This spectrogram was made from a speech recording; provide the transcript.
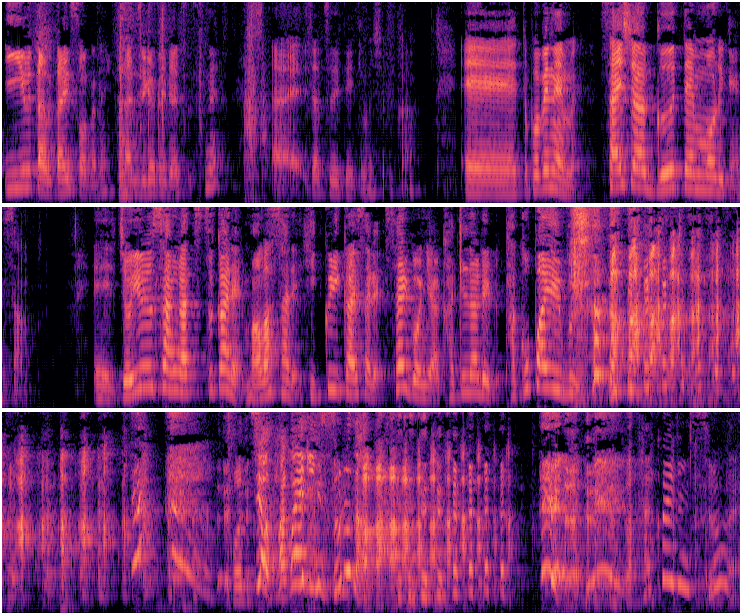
いい歌歌いそうなね、感じが出るやつですね。はい、じゃあ続いていきましょうか。えーっと、ポペネーム。最初はグーテンモルゲンさん。えー女優さんがつつかれ、回され、ひっくり返され、最後にはかけられるタコパ AV。こっちをたこ焼きにするなたこ焼きにするなよ。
